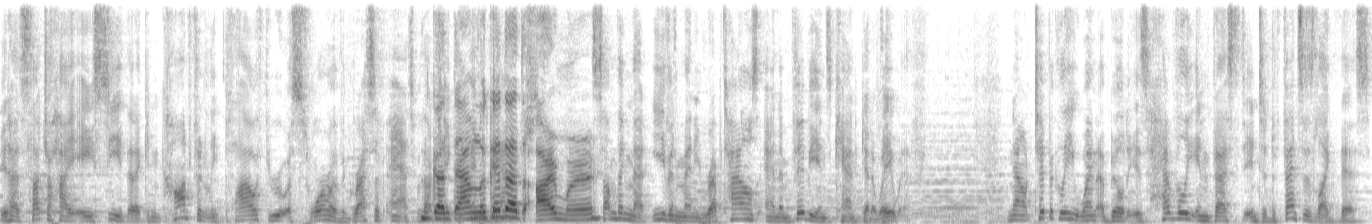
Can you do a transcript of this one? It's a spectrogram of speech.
It has such a high AC that it can confidently plow through a swarm of aggressive ants without taking Goddamn, any look at that armor. something that even many reptiles and amphibians can't get away with. Now, typically, when a build is heavily invested into defenses like this,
